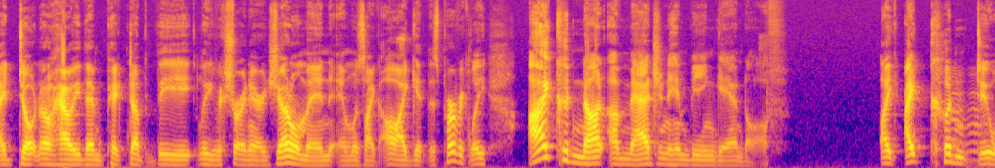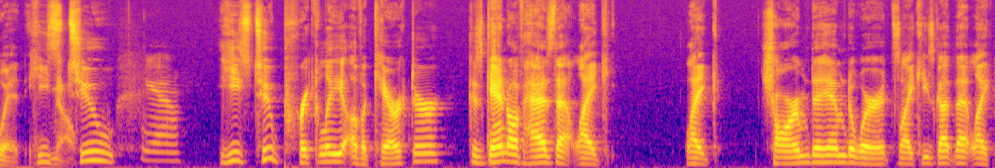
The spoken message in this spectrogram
I don't know how he then picked up the League of Extraordinary Gentlemen and was like, oh, I get this perfectly. I could not imagine him being Gandalf. Like I couldn't mm-hmm. do it. He's No. too Yeah. he's too prickly of a character because Gandalf has that like like charm to him to where it's like he's got that like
